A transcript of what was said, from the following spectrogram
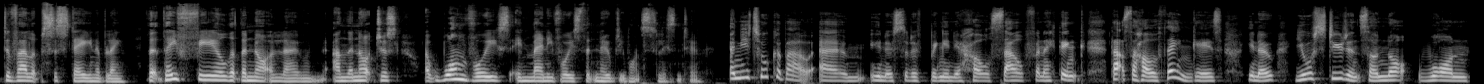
develop sustainably, that they feel that they're not alone and they're not just one voice in many voices that nobody wants to listen to. And you talk about, um, you know, sort of bringing your whole self. And I think that's the whole thing is, you know, your students are not one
